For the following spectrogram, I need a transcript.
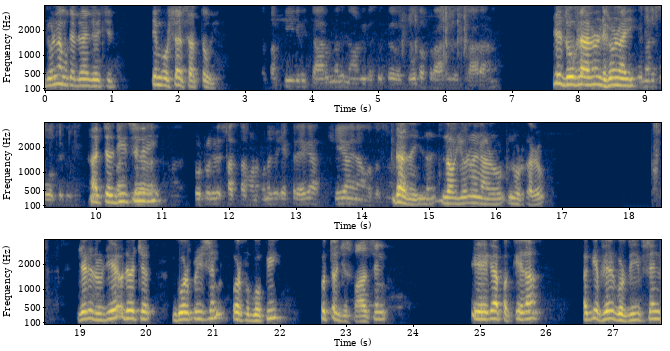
ਦੋਨਾਂ ਮੁਕੱਦਮਿਆਂ ਦੇ ਵਿੱਚ ਤੇ ਮੋਟਰਸਾਈਕਲ ਸੱਤ ਹੋ ਗਏ। ਬਾਕੀ ਜਿਹੜੇ ਚਾਰ ਉਹਨਾਂ ਦੇ ਨਾਮ ਵੀ ਦੱਸੋ ਤੇ ਦੋ ਤਾਂ ਫਰਾਰ ਦੇ ਫਰਾਰ ਆ ਜੇ ਦੋ ਫਰਾਰਾਂ ਨੂੰ ਲਿਖਣਾ ਜੀ। ਉਹਨਾਂ ਦੇ ਬੋਲ ਤੇ ਤੁਸੀਂ। ਹਾਂ ਚਲਜੀਤ ਸਿੰਘ ਜੀ। ਟੋਟਲ ਜਿਹੜੇ ਸੱਤ ਆ ਹੁਣ ਉਹਨਾਂ ਚੋਂ ਇੱਕ ਰਹਿ ਗਿਆ 6 ਵਾਲੇ ਨਾਮ ਦੱਸੋ। ਦੱਸ ਦਿਓ ਲਓ ਜੀ ਉਹਨਾਂ ਦੇ ਨਾਲ ਨੋਟ ਕਰੋ ਜਿਹੜੇ ਦੂਜੇ ਆ, ਉਹਦੇ ਵਿੱਚ ਗੁਰਪ੍ਰੀਤ ਸਿੰਘ ਉਰਫ ਗੋਪੀ, ਪੁੱਤਰ ਜਸਪਾਲ ਸਿੰਘ। ਇਹ ਹੈਗਾ ਪੱਕੇ ਦਾ। ਅੱਗੇ ਫਿਰ ਗੁਰਦੀਪ ਸਿੰਘ,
